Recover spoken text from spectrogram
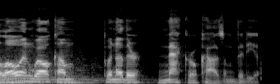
Hello and welcome to another macrocosm video.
